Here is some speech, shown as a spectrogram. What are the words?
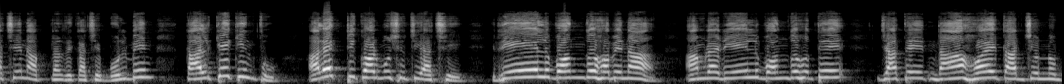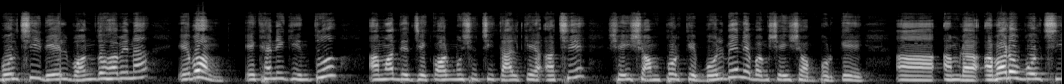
আছেন, আপনাদের কাছে বলবেন, কালকে কিন্তু আরেকটি কর্মসূচি আছে। রেল বন্ধ হবে না। আমরা রেল বন্ধ হতে যাতে না হয় তার জন্য বলছি, রেল বন্ধ হবে না এবং এখানে কিন্তু আমাদের যে কর্মসূচি কালকে আছে, সেই সম্পর্কে বলবেন এবং সেই সম্পর্কে আমরা আবারও বলছি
